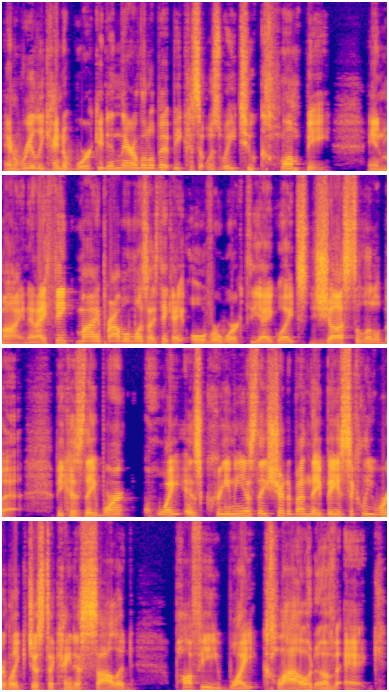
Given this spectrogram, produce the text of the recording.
and really kind of work it in there a little bit because it was way too clumpy in mine. And I think my problem was I think I overworked the egg whites just a little bit because they weren't quite as creamy as they should have been. They basically were like just a kind of solid puffy white cloud of egg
